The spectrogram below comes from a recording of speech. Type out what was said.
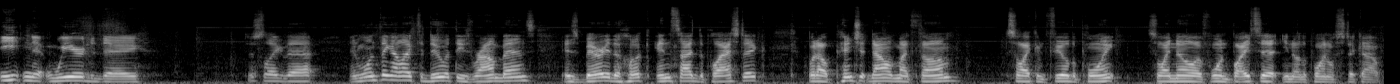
eating it weird today, just like that. And one thing I like to do with these round bends is bury the hook inside the plastic, but I'll pinch it down with my thumb so I can feel the point, so I know if one bites it, you know, the point will stick out.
